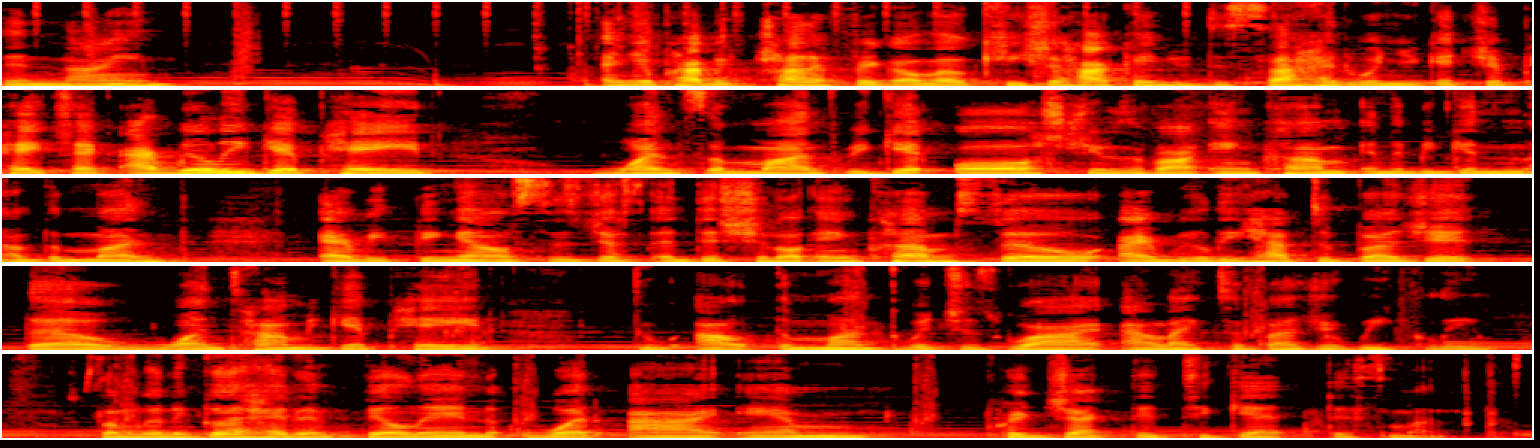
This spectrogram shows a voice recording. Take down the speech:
the 9th. And you're probably trying to figure out, well, Keisha, how can you decide when you get your paycheck? I really get paid once a month. We get all streams of our income in the beginning of the month. Everything else is just additional income. So I really have to budget the one time we get paid throughout the month, which is why I like to budget weekly. So I'm gonna go ahead and fill in what I am projected to get this month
